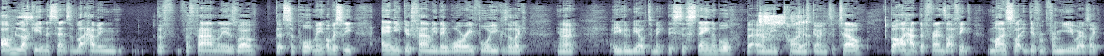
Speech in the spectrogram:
I'm lucky in the sense of like having the the family as well that support me. Obviously, any good family they worry for you because they're like, you know, are you going to be able to make this sustainable? But only time's Yeah. going to tell. But I had the friends. I think mine's slightly different from you, whereas like.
